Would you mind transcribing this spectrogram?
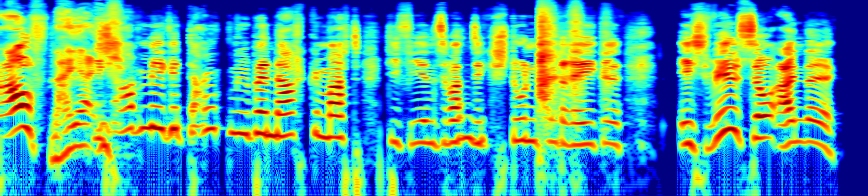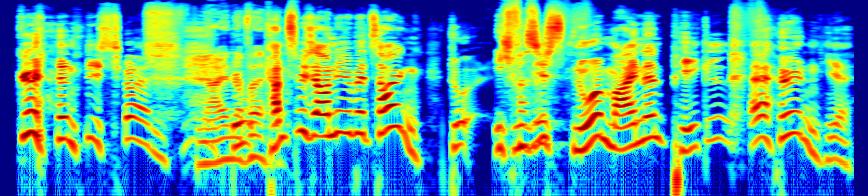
doch auf! Naja, Ich ich. habe mir Gedanken über Nacht gemacht, die 24-Stunden-Regel. Ich will so eine Gülle nicht hören. Nein, Du aber kannst mich auch nicht überzeugen. Du, ich du willst nur meinen Pegel erhöhen hier.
